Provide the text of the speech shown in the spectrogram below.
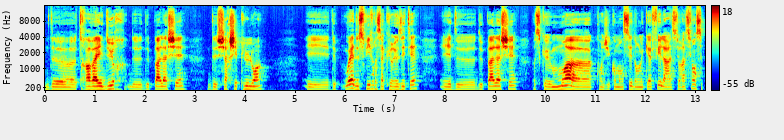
de travail dur, de ne pas lâcher, de chercher plus loin et de, ouais, de suivre sa curiosité et de ne pas lâcher. Parce que moi, euh, quand j'ai commencé dans le café, la restauration, c'est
